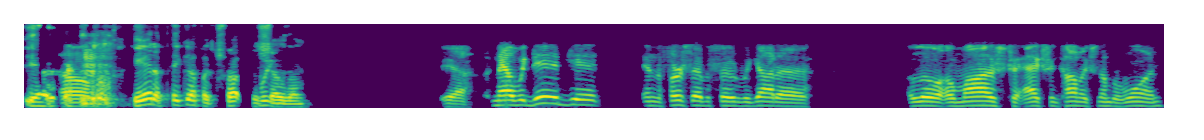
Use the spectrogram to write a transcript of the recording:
Yeah, um, he had to pick up a truck to we, show them. Yeah. Now we did get in the first episode we got a a little homage to Action Comics number one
